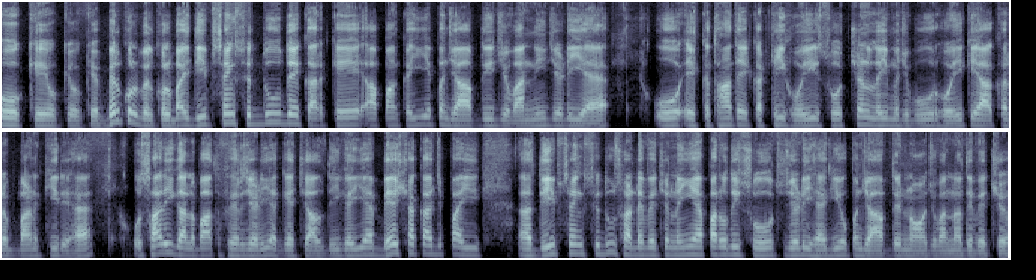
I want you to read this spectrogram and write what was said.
Okay okay okay. ਬਿਲਕੁਲ ਬਿਲਕੁਲ। ਬਾਈ ਦੀਪ ਸਿੰਘ ਸਿੱਧੂ ਦੇ ਕਰਕੇ ਆਪਾਂ ਕਹੀਏ ਪੰਜਾਬ ਦੀ ਜਵਾਨੀ ਜਿਹੜੀ ਹੈ ਉਹ ਇੱਕ ਥਾਂ ਤੇ ਇਕੱਠੀ ਹੋਈ ਸੋਚਣ ਲਈ ਮਜਬੂਰ ਹੋਈ ਕਿ ਆਖਰ ਬਣ ਕੀ ਰਿਹਾ ਉਹ ਸਾਰੀ ਗੱਲਬਾਤ ਫਿਰ ਜਿਹੜੀ ਅੱਗੇ ਚੱਲਦੀ ਗਈ ਹੈ। ਬੇਸ਼ੱਕ ਅੱਜ ਭਾਈ ਦੀਪ ਸਿੰਘ ਸਿੱਧੂ ਸਾਡੇ ਵਿੱਚ ਨਹੀਂ ਹੈ ਪਰ ਉਹਦੀ ਸੋਚ ਜਿਹੜੀ ਹੈਗੀ ਉਹ ਪੰਜਾਬ ਦੇ ਨੌਜਵਾਨਾਂ ਦੇ ਵਿੱਚ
